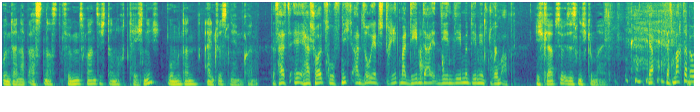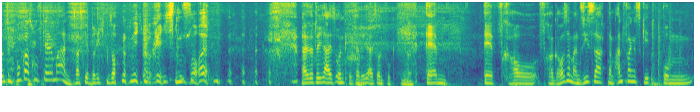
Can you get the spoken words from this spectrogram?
und dann ab 1.1.25 dann noch technisch, wo man dann Einfluss nehmen kann. Das heißt, Herr Scholz ruft nicht an, so jetzt dreht mal dem, da, dem, dem und dem den Strom ab. Ich glaube, so ist es nicht gemeint. Ja, das macht er bei uns im Funkhaus, ruft er immer an, was wir berichten sollen und nicht berichten sollen. Also natürlich alles Unfug, natürlich alles Unfug. Ja. Ähm, äh, Frau, Frau Gausermann, Sie sagten am Anfang, es geht um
